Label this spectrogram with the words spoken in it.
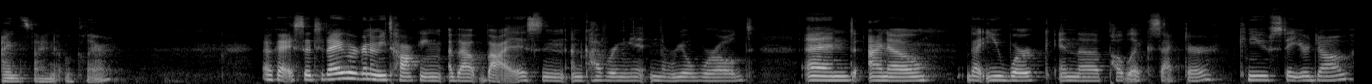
Einstein O'Clair. Okay, so today we're going to be talking about bias and uncovering it in the real world. And I know that you work in the public sector. Can you state your job?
